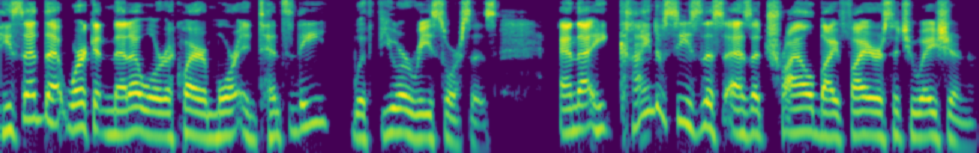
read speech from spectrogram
He said that work at Meta will require more intensity with fewer resources, and that he kind of sees this as a trial by fire situation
